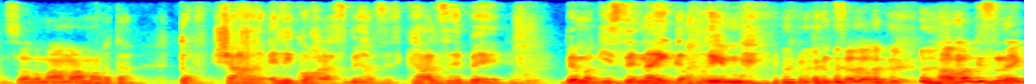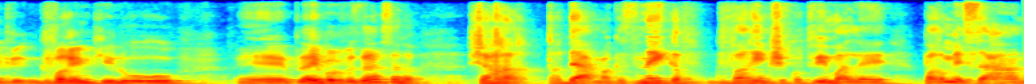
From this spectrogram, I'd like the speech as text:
אז הוא אומר לו, מה, מה אמרת? טוב, שחר, אין לי כוח להסביר על זה, תקרא על זה במגזיני גברים. אומר לו, מה מגזיני גברים? כאילו, אה, פלייבוי וזה? בסדר. שחר, אתה יודע, מגזיני גב- גברים שכותבים על אה, פרמזן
